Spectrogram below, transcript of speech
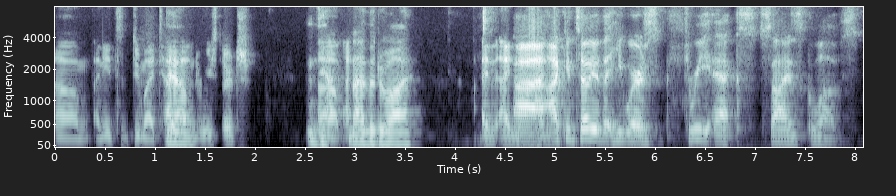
Um, i need to do my tight yeah. end research. Yeah, um, neither do i and, and, uh, I can tell you that he wears three X size gloves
